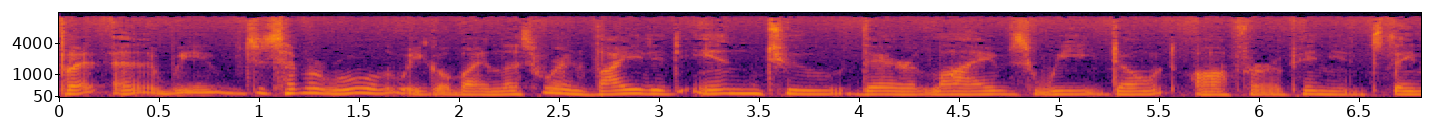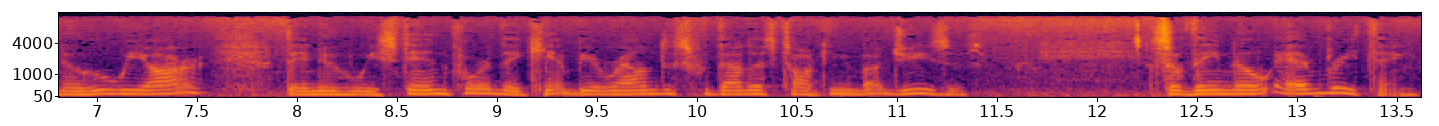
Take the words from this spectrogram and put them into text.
But uh, we just have a rule that we go by. Unless we're invited into their lives, we don't offer opinions. They know who we are. They know who we stand for. They can't be around us without us talking about Jesus. So they know everything.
